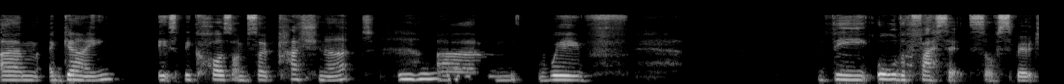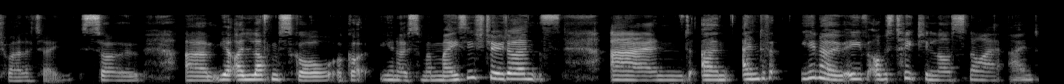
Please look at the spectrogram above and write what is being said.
Um, again, it's because I'm so passionate mhm. um, with the all the facets of spirituality. So um, yeah, I love my school. I've got you know some amazing students, and and and you know even I was teaching last night, and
